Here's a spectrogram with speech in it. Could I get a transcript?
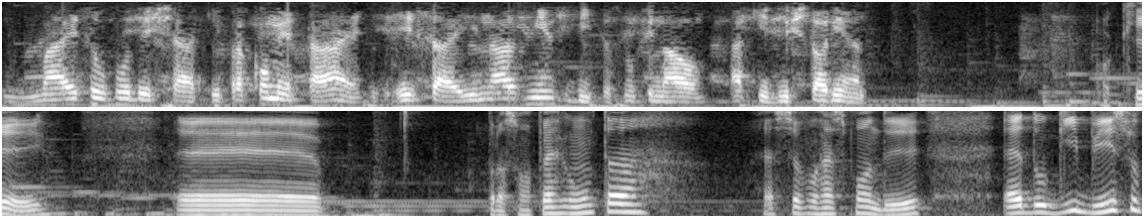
mas eu vou deixar aqui para comentar isso aí nas minhas dicas no final aqui do historiando. Ok. É... Próxima pergunta. Essa eu vou responder é do Gui Bispo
